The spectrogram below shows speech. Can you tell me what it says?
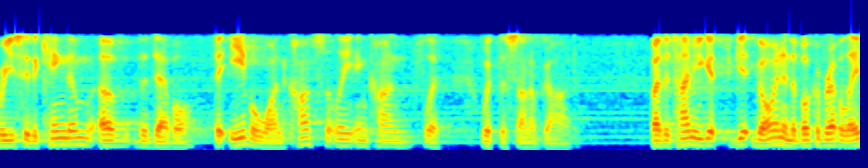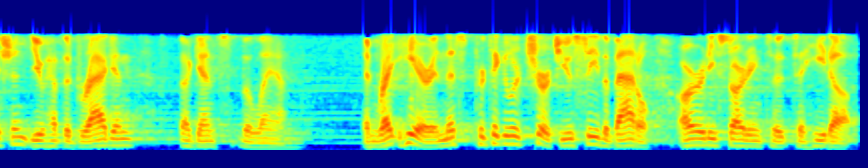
where you see the kingdom of the devil, the evil one, constantly in conflict with the Son of God. By the time you get, get going in the book of Revelation, you have the dragon against the lamb. And right here in this particular church, you see the battle already starting to, to heat up.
